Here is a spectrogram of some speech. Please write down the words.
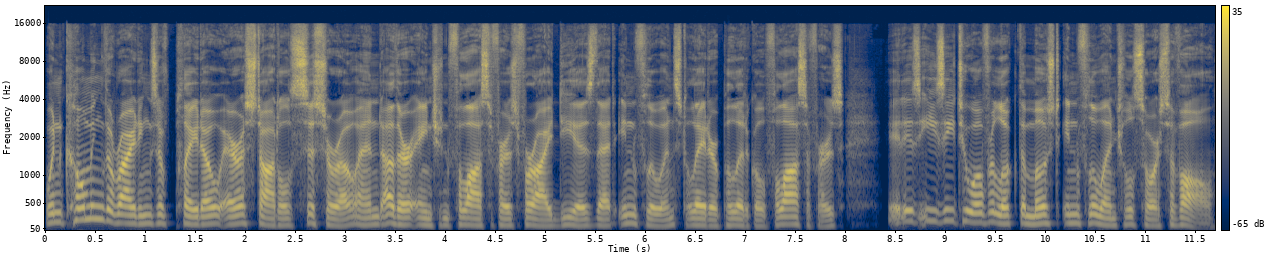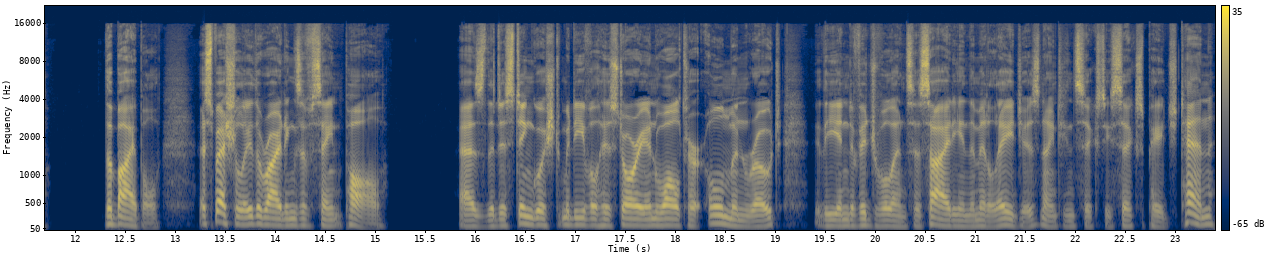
When combing the writings of Plato, Aristotle, Cicero, and other ancient philosophers for ideas that influenced later political philosophers, it is easy to overlook the most influential source of all the Bible, especially the writings of St. Paul. As the distinguished medieval historian Walter Ullmann wrote, The Individual and Society in the Middle Ages, 1966, page 10,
